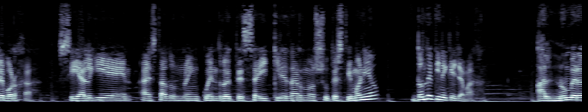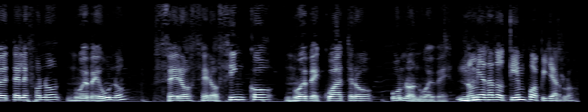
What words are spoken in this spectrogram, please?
Padre Borja, si alguien ha estado en un encuentro de TSE y quiere darnos su testimonio, ¿dónde tiene que llamar? Al número de teléfono 91 005 9419. No me ha dado tiempo a pillarlo.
